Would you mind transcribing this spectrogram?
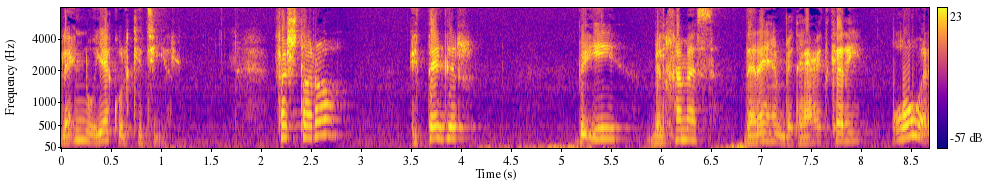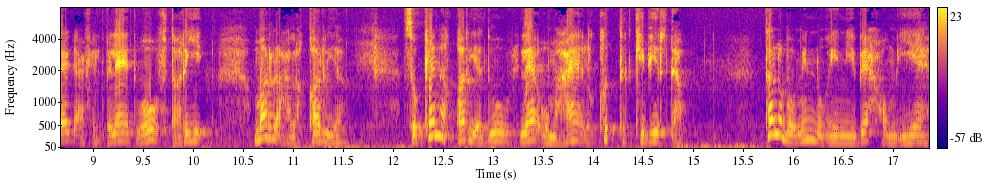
لأنه ياكل كتير. فاشتراه التاجر بإيه؟ بالخمس دراهم بتاعت كريم. وهو راجع في البلاد وهو في طريق مر على قرية سكان القرية دول لقوا معاه القط الكبير ده. طلبوا منه إن يبيعهم إياه.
